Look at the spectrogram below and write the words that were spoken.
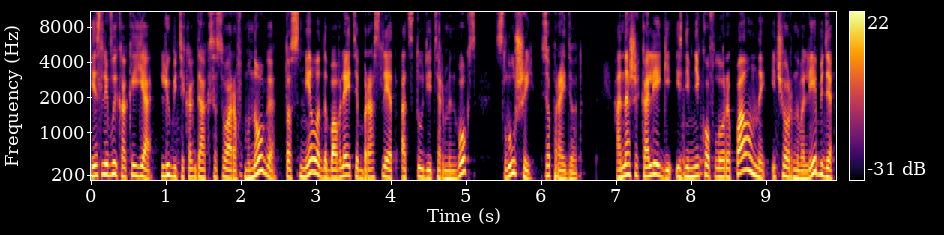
Если вы, как и я, любите, когда аксессуаров много, то смело добавляйте браслет от студии Терминвокс «Слушай, все пройдет». А наши коллеги из дневников Лоры Палны и Черного лебедя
